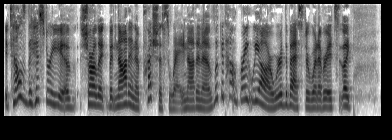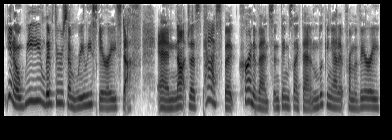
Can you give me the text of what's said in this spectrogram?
it tells the history of Charlotte, but not in a precious way, not in a look at how great we are. We're the best or whatever. It's like, you know, we lived through some really scary stuff and not just past, but current events and things like that. And looking at it from a very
